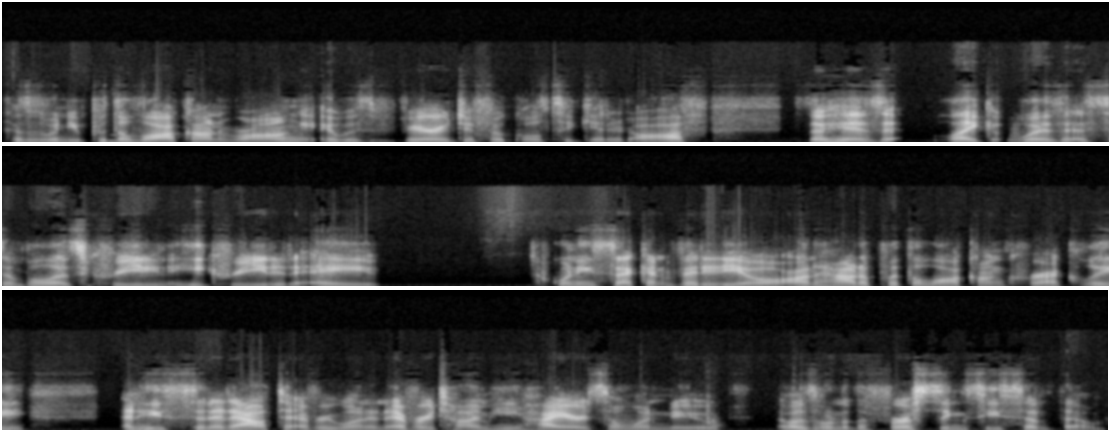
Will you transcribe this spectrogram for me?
Because when you put the mm. lock on wrong, it was very difficult to get it off. So his like was as simple as creating he created a 20 second video on how to put the lock on correctly and he sent it out to everyone and every time he hired someone new that was one of the first things he sent them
